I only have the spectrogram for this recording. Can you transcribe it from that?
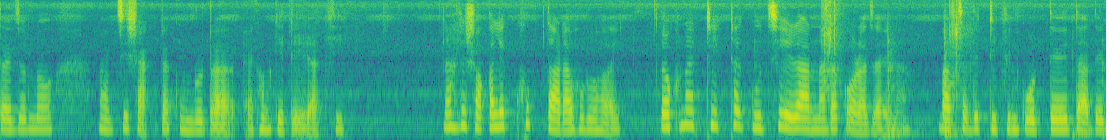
তাই জন্য ভাবছি শাকটা, কুমড়োটা এখন কেটেই রাখি। নাহলে সকালে খুব তাড়াহুড়ো হয়। তখন আর ঠিকঠাক গুছিয়ে রান্নাটা করা যায় না। বাচ্চাদের টিফিন করতে, তাদের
